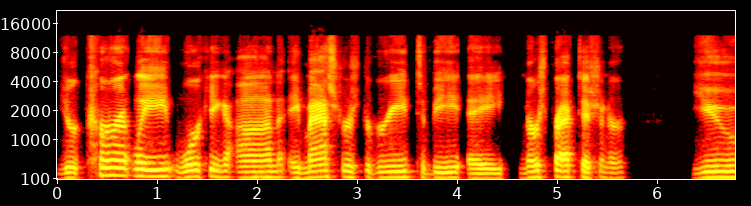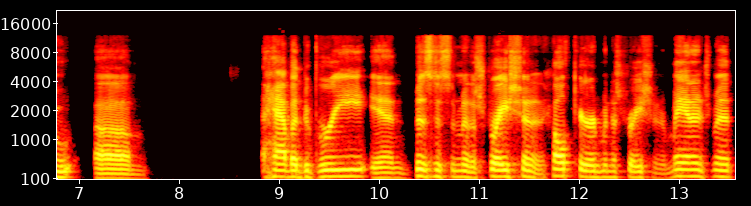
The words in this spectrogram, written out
you're currently working on a master's degree to be a nurse practitioner. You um, have a degree in business administration and healthcare administration and management.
